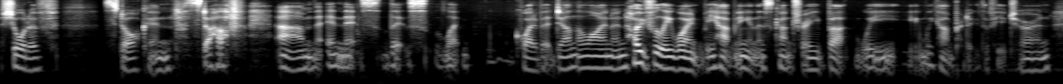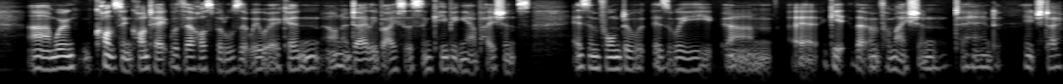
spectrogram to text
short of stock and staff, um, and that's that's like quite a bit down the line, and hopefully won't be happening in this country. But we we can't predict the future, and um, we're in constant contact with the hospitals that we work in on a daily basis, and keeping our patients as informed as we um, uh, get the information to hand each day.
